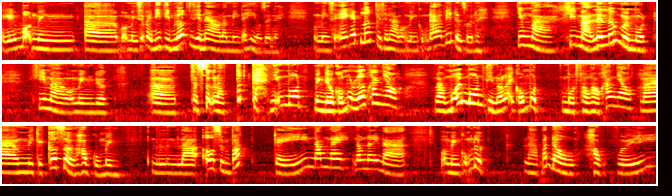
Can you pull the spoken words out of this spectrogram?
cái, bọn mình uh, bọn mình sẽ phải đi tìm lớp như thế nào là mình đã hiểu rồi này. Bọn mình sẽ ghép lớp như thế nào bọn mình cũng đã biết được rồi này. Nhưng mà khi mà lên lớp 11 khi mà bọn mình được uh, thật sự là tất cả những môn mình đều có một lớp khác nhau. Và mỗi môn thì nó lại có một một phòng học khác nhau. Và mình cái cơ sở học của mình là Ocean Park. Cái năm nay năm nay là bọn mình cũng được là bắt đầu học với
